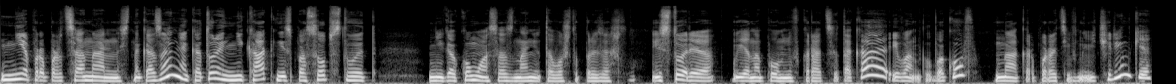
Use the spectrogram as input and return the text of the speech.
непропорциональность наказания, которая никак не способствует никакому осознанию того, что произошло. История, я напомню вкратце, такая. Иван Колпаков на корпоративной вечеринке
